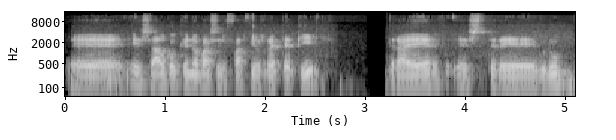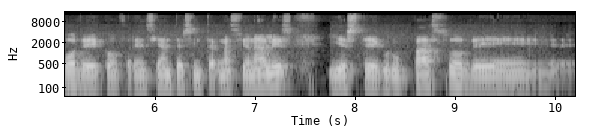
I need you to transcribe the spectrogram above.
eh, es algo que no va a ser fácil repetir, traer este grupo de conferenciantes internacionales y este grupazo de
